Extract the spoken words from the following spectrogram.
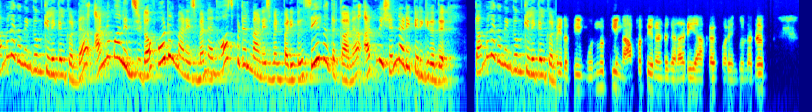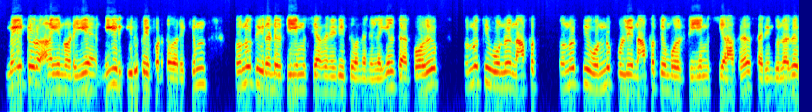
தமிழகம் எங்கும் கிளைகள் கொண்ட Annamal institute of hotel management and hospital management படிப்பில் சேர்வதற்கான அட்மிஷன் நடைபெறுகிறது. தமிழகம் எங்கும் கிளைகள் கொண்ட முன்னூத்தி நாற்பத்தி இரண்டு கனடியாக குறைந்துள்ளது. மேட்டூர் அணையினுடைய நீர் இருப்பை பொறுத்த வரைக்கும் தொண்ணூத்தி இரண்டு டிஎம்சியாக நீடித்து வந்த நிலையில் தற்போது தொண்ணூத்தி ஒன்னு நாற்பத்தி தொண்ணூத்தி ஒன்னு புள்ளி நாற்பத்தி ஒன்பது டிஎம்சியாக சரிந்துள்ளது.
